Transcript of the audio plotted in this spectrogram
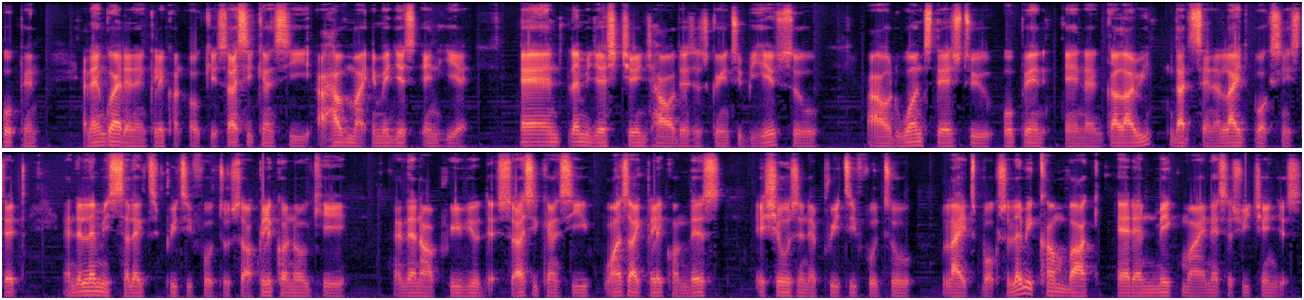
open and then go ahead and click on OK. So as you can see, I have my images in here and let me just change how this is going to behave. So I would want this to open in a gallery that's in a lightbox instead. And then let me select prettyPhoto. So I'll click on OK and then I'll preview this. So as you can see once I click on this it shows in a prettyPhoto lightbox so let me come back and then make my necessary changes.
